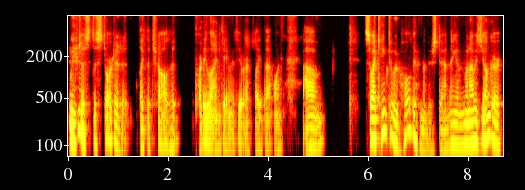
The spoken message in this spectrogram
We've Mhm. just distorted it, like the childhood party line game, if you ever played that one. Um, so I came to a whole different understanding. And when I was younger,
